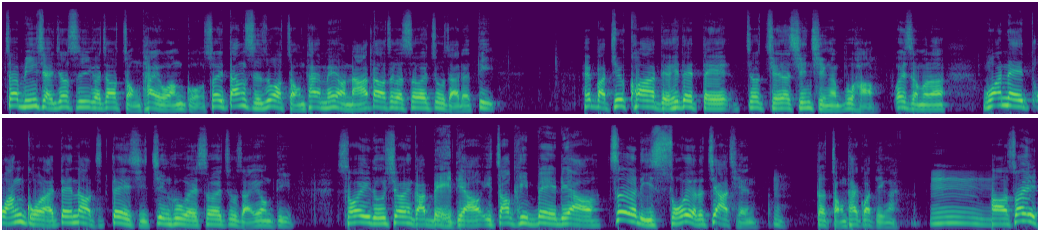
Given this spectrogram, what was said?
这明显就是一个叫总泰王国。所以当时如果总泰没有拿到这个社会住宅的地，黑把就看到那个地，就觉得心情很不好。为什么呢？我的王国来电脑一地是政府的社会住宅用地，所以卢秀燕给卖掉，一早去卖掉，这里所有的价钱，嗯。的总泰决定啊，嗯，好，所以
